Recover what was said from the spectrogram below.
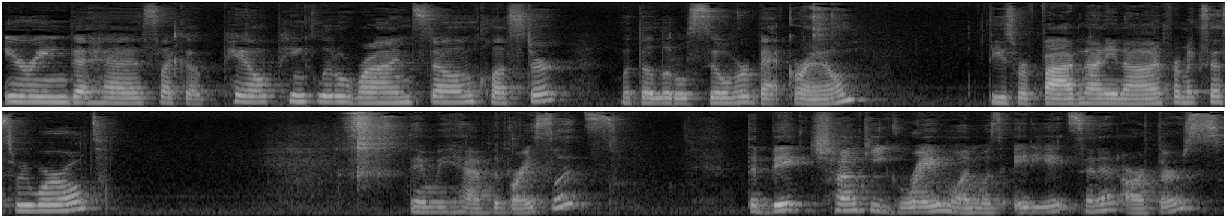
earring that has like a pale pink little rhinestone cluster with a little silver background. These were $5.99 from Accessory World. Then we have the bracelets. The big chunky gray one was 88 cents at Arthur's.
